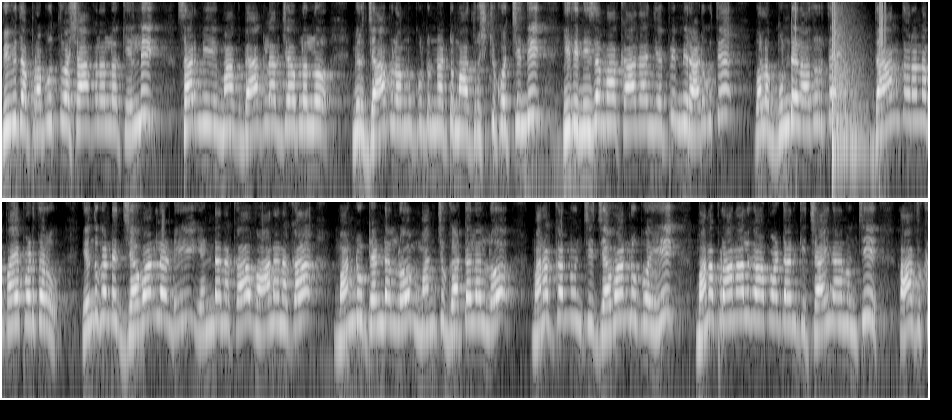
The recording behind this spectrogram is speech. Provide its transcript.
వివిధ ప్రభుత్వ శాఖలలోకి వెళ్ళి సార్ మీ మాకు బ్యాక్లాగ్ జాబ్లలో మీరు జాబులు అమ్ముకుంటున్నట్టు మా దృష్టికి వచ్చింది ఇది నిజమా కాదా? అని చెప్పి మీరు అడిగితే వాళ్ళ గుండెలు అదురుతాయి దాంతోనన్నా భయపడతారు. ఎందుకంటే జవాన్లండి ఎండనక వాననక మండు టెండల్లో మంచు గడ్డలల్లో మనక్కడి నుంచి జవాన్లు పోయి మన ప్రాణాలు కాపాడడానికి చైనా నుంచి ఆఫ్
